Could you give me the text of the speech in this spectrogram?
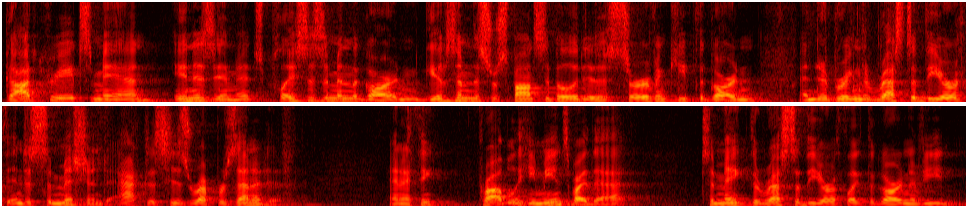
God creates man in his image, places him in the garden, gives him this responsibility to serve and keep the garden, and to bring the rest of the earth into submission, to act as his representative. And I think probably he means by that to make the rest of the earth like the Garden of Eden,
